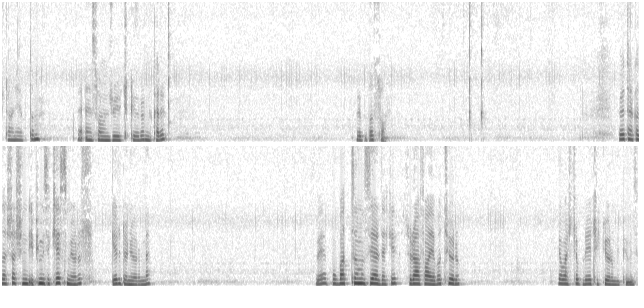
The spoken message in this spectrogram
Üç tane yaptım. Ve en sonuncuyu çıkıyorum yukarı. Ve bu da son. Evet arkadaşlar şimdi ipimizi kesmiyoruz. Geri dönüyorum ben. Ve bu battığımız yerdeki zürafaya batıyorum. Yavaşça buraya çekiyorum ipimizi.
